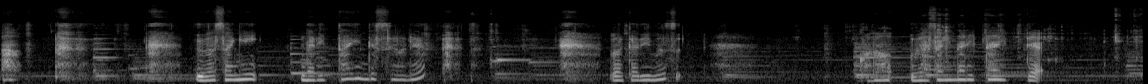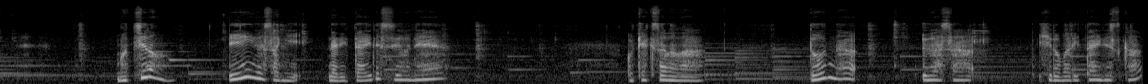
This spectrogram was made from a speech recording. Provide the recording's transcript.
あ 噂になりたいんですよね。わかります。この噂になりたいって。もちろんいい噂になりたいですよね。お客様はどんな噂広まりたいですか？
